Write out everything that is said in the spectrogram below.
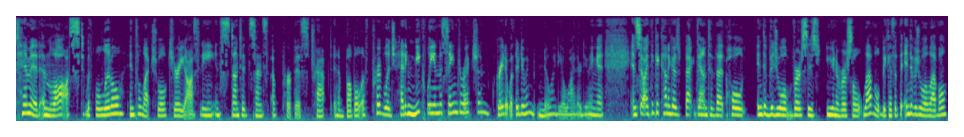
timid, and lost with little intellectual curiosity and stunted sense of purpose, trapped in a bubble of privilege, heading meekly in the same direction, great at what they're doing, but no idea why they're doing it. And so I think it kind of goes back down to that whole individual versus universal level because at the individual level,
